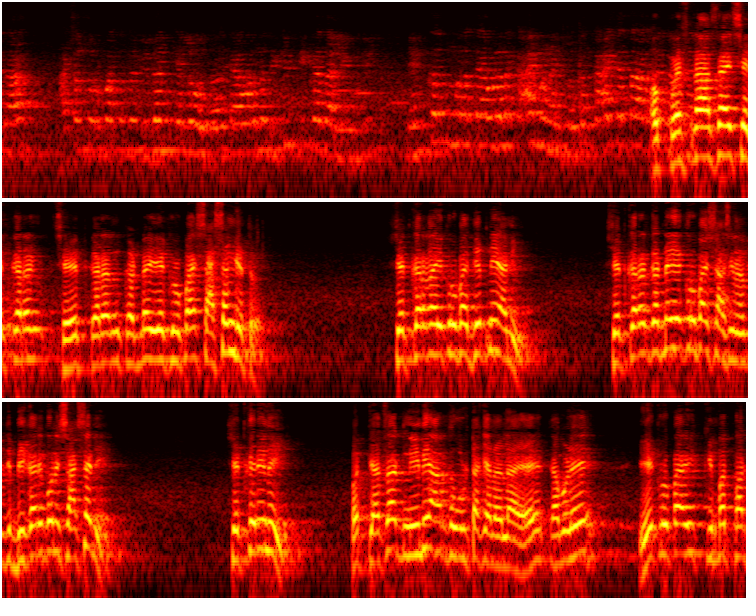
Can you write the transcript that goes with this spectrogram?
येतात अशा स्वरूपाचं जे विधान केलं होतं त्यावर देखील टीका झाली होती. नेमकं तुम्हाला त्यावेळेला काय म्हणायचं होतं? काय त्याचा अहो, प्रश्न असा आहे शेतकऱ्यां शेतकऱ्यांकडनं एक रुपया शासन घेतं. शेतकऱ्यांना एक रुपया देत नाही आम्ही. शेतकऱ्यांकडनं एक रुपया शासन म्हणजे भिकारी कोणी शासन आहे? शेतकरी नाही. पण त्याचा नेहमी अर्थ उलटा केलेला आहे. त्यामुळे एक रुपया ही किंमत फार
